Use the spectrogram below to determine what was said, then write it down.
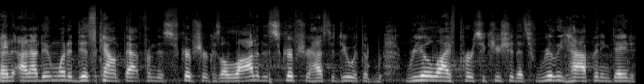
And, and I didn't want to discount that from this scripture because a lot of the scripture has to do with the real life persecution that's really happening. Day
